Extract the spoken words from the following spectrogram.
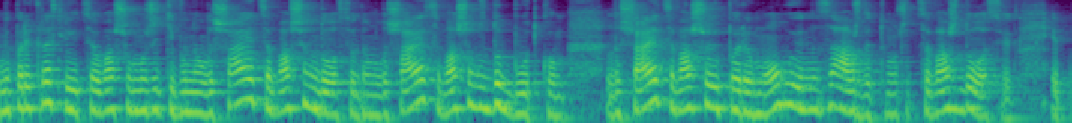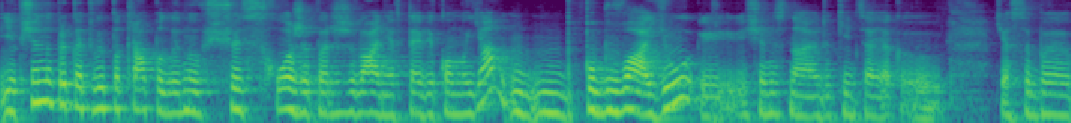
не перекреслюється у вашому житті, воно лишається вашим досвідом, лишається вашим здобутком, лишається вашою перемогою назавжди, тому що це ваш досвід. Якщо, наприклад, ви потрапили ну, в щось схоже переживання в те, в якому я побуваю, і ще не знаю до кінця, як е, я себе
